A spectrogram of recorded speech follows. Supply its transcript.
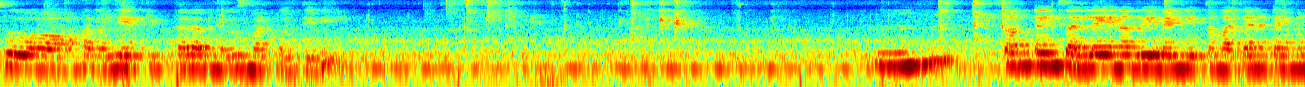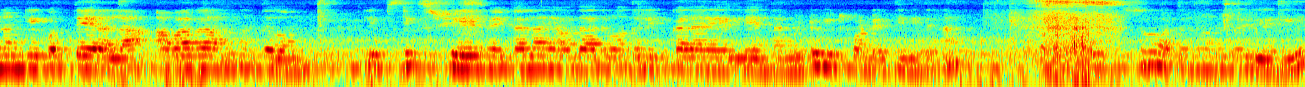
ಸೊ ಅದೊಂದು ಹೇರ್ ಕ್ಲಿಪ್ ಥರ ಅದನ್ನ ಯೂಸ್ ಮಾಡ್ಕೊತೀನಿ. ಸಮ್ಟೈಮ್ಸ್ ಅಲ್ಲೇ ಏನಾದರೂ ಇವೆಂಟ್ ಇತ್ತು, ಮಧ್ಯಾಹ್ನ ಟೈಮು ನಮಗೆ ಗೊತ್ತೇ ಇರಲ್ಲ. ಅವಾಗ ಒಂದು ಲಿಪ್ಸ್ಟಿಕ್ಸ್ ಶೇಡ್ ಬೇಕಲ್ಲ, ಯಾವುದಾದ್ರೂ ಒಂದು ಲಿಪ್ ಕಲರ್ ಇರಲಿ ಅಂತ ಅಂದ್ಬಿಟ್ಟು ಇಟ್ಕೊಂಡಿರ್ತೀನಿ ಇದನ್ನು. ಸೊ ಅದನ್ನೊಂದು ಇರಲಿ.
